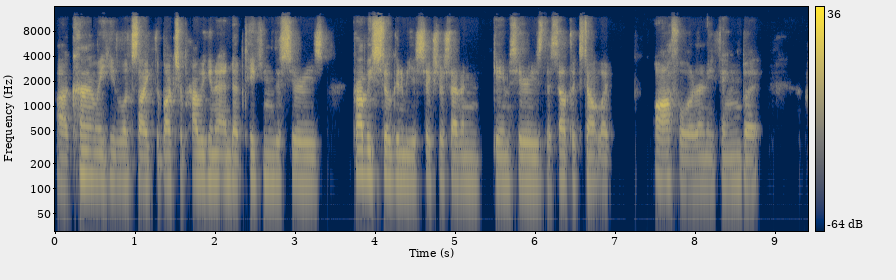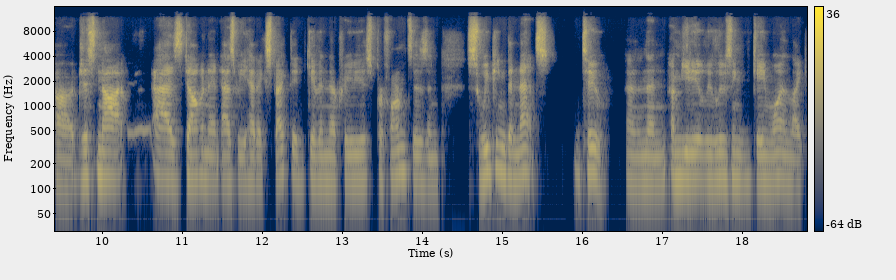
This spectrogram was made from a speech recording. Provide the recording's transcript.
Uh, currently, he looks like the Bucks are probably going to end up taking this series. Probably still going to be a six or seven game series. The Celtics don't look awful or anything, but uh, just not as dominant as we had expected given their previous performances and sweeping the Nets too, and then immediately losing game one. Like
